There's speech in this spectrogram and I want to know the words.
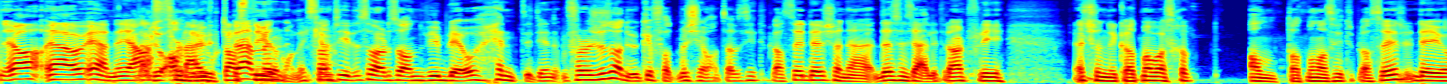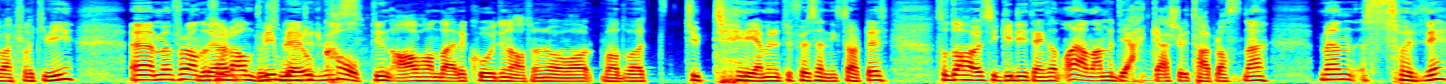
ja, jeg er jo enig, jeg hadde jo aldri gjort det. Men samtidig så var det sånn, vi ble jo hentet inn For det første så hadde vi jo ikke fått beskjed om at vi hadde sitteplasser. Det jeg, det syns jeg er litt rart, Fordi jeg skjønner ikke at man bare skal anta at man har sitteplasser. Det gjør i hvert fall ikke vi. Eh, Men for det andre, Det det så andre vi ble jo kalt inn av han der koordinatoren var, hva det var, typ tre minutter før sending startet. Så da har jo sikkert de tenkt sånn Å ja, nei, men de er ikke her, så vi tar plassene. Men sorry.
